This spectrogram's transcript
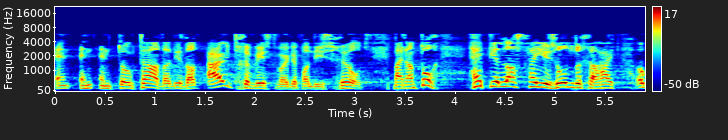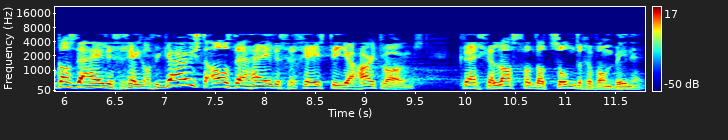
en, en, en totaal, dat is dat uitgewist worden van die schuld. Maar dan toch heb je last van je zondige hart, ook als de Heilige Geest, of juist als de Heilige Geest in je hart woont, krijg je last van dat zondige van binnen.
